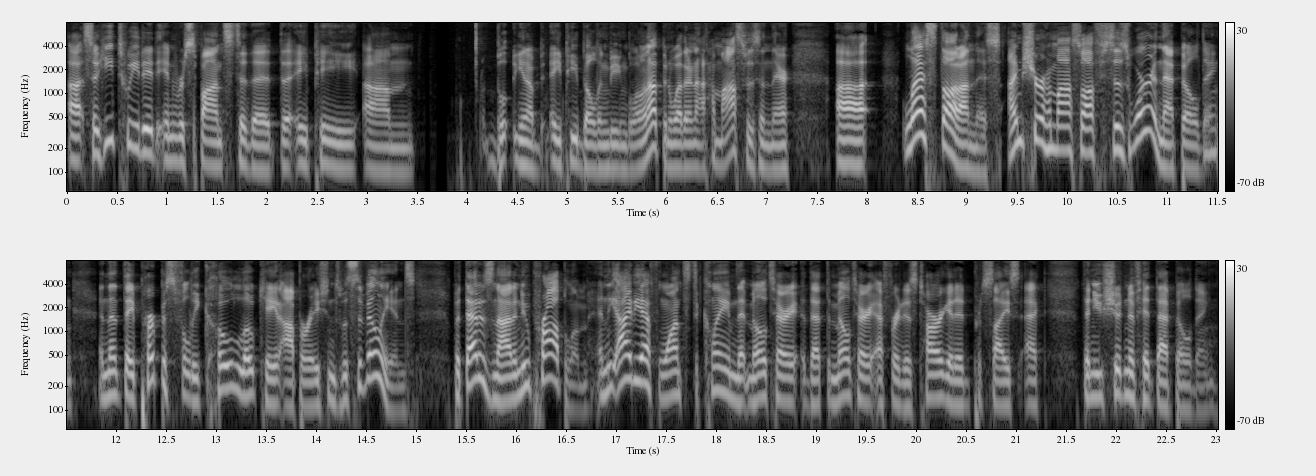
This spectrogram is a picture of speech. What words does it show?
Uh, so he tweeted in response to the the AP um, bl- you know AP building being blown up and whether or not Hamas was in there. Uh, last thought on this: I'm sure Hamas offices were in that building and that they purposefully co-locate operations with civilians. But that is not a new problem, and the IDF wants to claim that military that the military effort is targeted, precise act. Then you shouldn't have hit that building.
